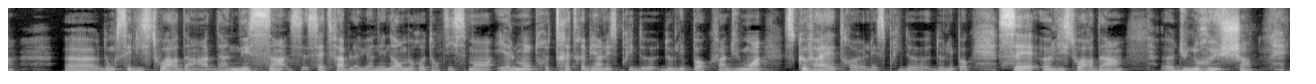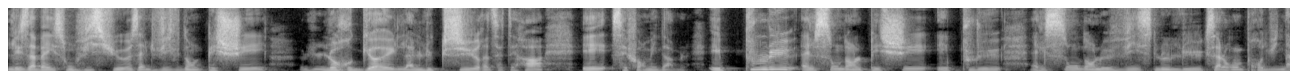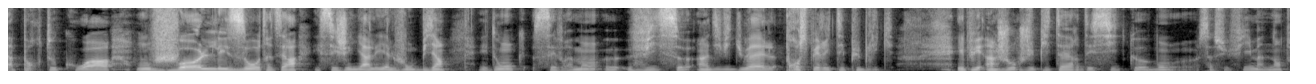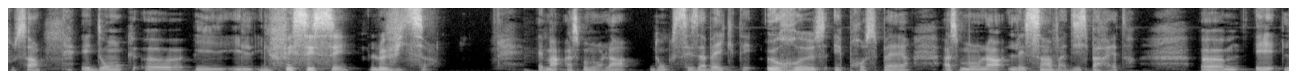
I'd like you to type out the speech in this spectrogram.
Donc c'est l'histoire d'un essaim. Cette fable a eu un énorme retentissement et elle montre très très bien l'esprit de, de l'époque, enfin du moins ce que va être l'esprit de, de l'époque. C'est l'histoire d'un d'une ruche. Les abeilles sont vicieuses, elles vivent dans le péché l'orgueil, la luxure, etc. Et c'est formidable. Et plus elles sont dans le péché, et plus elles sont dans le vice, le luxe, alors on produit n'importe quoi, on vole les autres, etc. Et c'est génial, et elles vont bien. Et donc, c'est vraiment euh, vice individuel, prospérité publique. Et puis un jour, Jupiter décide que bon, euh, ça suffit maintenant tout ça, et donc euh, il, il, fait cesser le vice. Et ben à ce moment-là, donc ces abeilles qui étaient heureuses et prospères, à ce moment-là, l'essaim va disparaître. Euh, et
